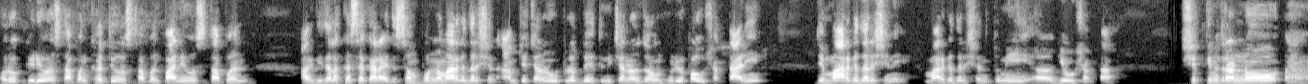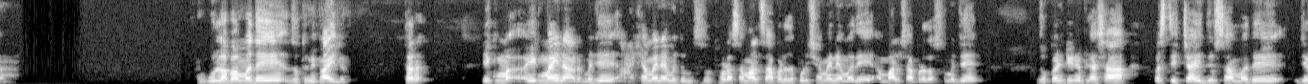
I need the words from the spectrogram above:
रोग किडी व्यवस्थापन खत व्यवस्थापन पाणी व्यवस्थापन अगदी त्याला कसं करायचं? संपूर्ण मार्गदर्शन आमच्या चॅनल उपलब्ध आहे. तुम्ही चॅनल जाऊन व्हिडिओ पाहू शकता आणि जे मार्गदर्शन आहे मार्गदर्शन तुम्ही घेऊ शकता. शेतकरी मित्रांनो गुलाबामध्ये जर तुम्ही पाहिलं तर एक एक महिना म्हणजे ह्या महिन्यामध्ये तुमचा थोडासा माल सापडायचा पुढच्या महिन्यामध्ये माल सापडत असतो. म्हणजे जो कंटिन्यू फ्लॅश हा पस्तीस चाळीस दिवसामध्ये जे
